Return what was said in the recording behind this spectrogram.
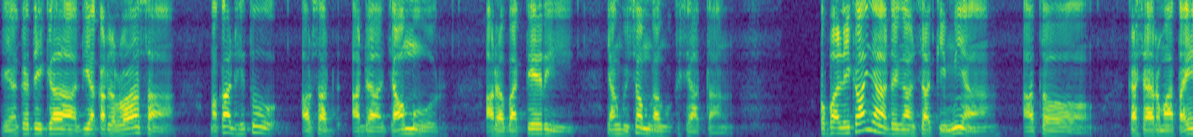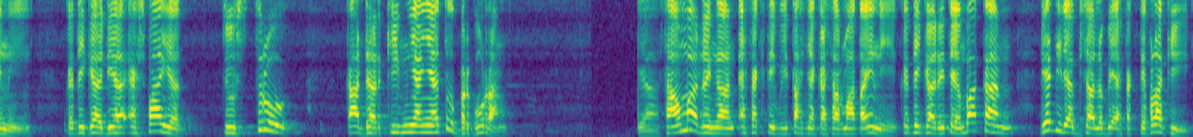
ya ketika dia kadaluarsa, maka di situ harus ada jamur, ada bakteri yang bisa mengganggu kesehatan. Kebalikannya dengan zat kimia atau gas air mata ini, ketika dia expired, justru kadar kimianya itu berkurang. Ya, sama dengan efektivitasnya gas air mata ini, ketika ditembakkan, dia tidak bisa lebih efektif lagi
